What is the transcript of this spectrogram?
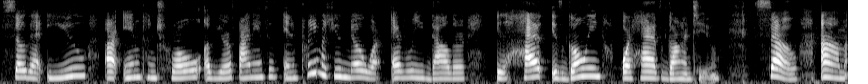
so that you are in control of your finances and pretty much you know where every dollar it has is going or has gone to. So, um,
